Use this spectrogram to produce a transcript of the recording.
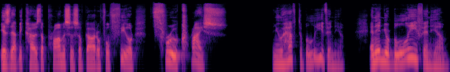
is that because the promises of God are fulfilled through Christ. And you have to believe in Him. And in your belief in Him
